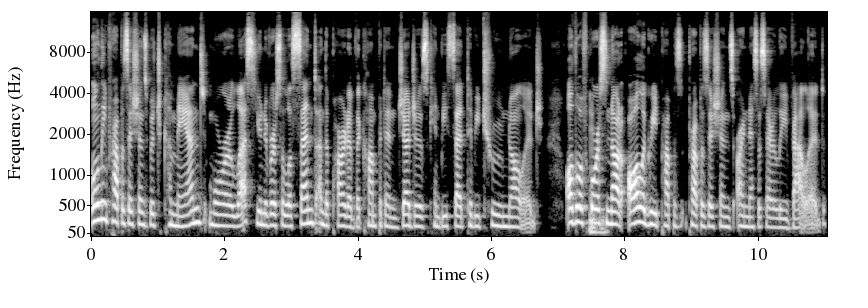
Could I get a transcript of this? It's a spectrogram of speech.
Only propositions which command more or less universal assent on the part of the competent judges can be said to be true knowledge, although, of course, not all agreed propos- propositions are necessarily valid.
